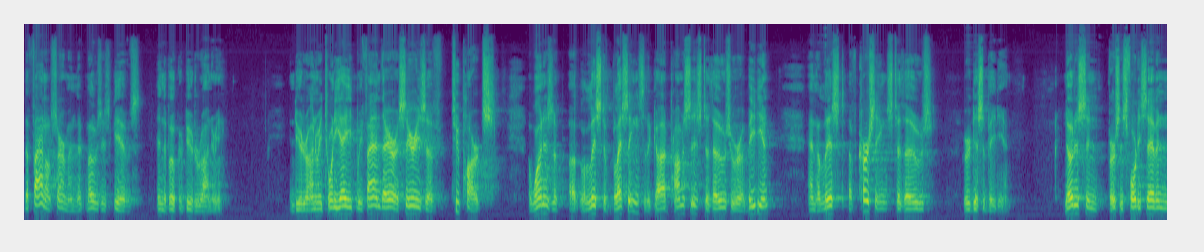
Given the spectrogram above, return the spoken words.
the final sermon that Moses gives in the book of Deuteronomy. In Deuteronomy 28, we find there a series of two parts. One is a, a, list of blessings that God promises to those who are obedient, and a list of cursings to those who are disobedient. Notice in verses 47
